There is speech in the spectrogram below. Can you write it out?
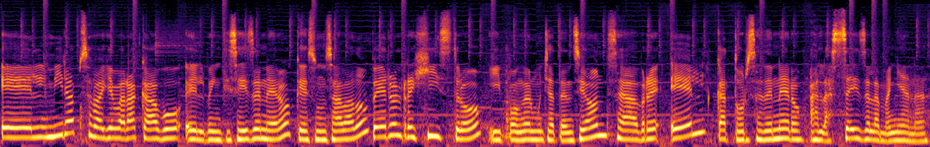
el Meetup se va a llevar a cabo el 26 de enero, que es un sábado, pero el registro, y pongan mucha atención, se abre el 14 de enero a las 6 de la mañana.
